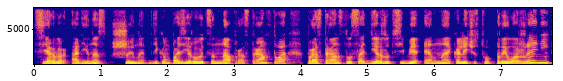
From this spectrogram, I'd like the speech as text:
сервер 1С шины декомпозируется на пространство, пространство содержит в себе n количество приложений,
